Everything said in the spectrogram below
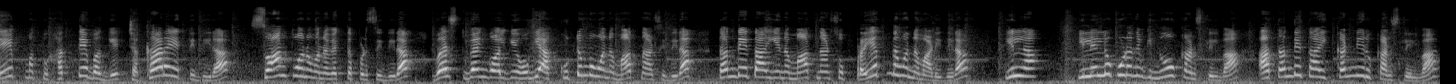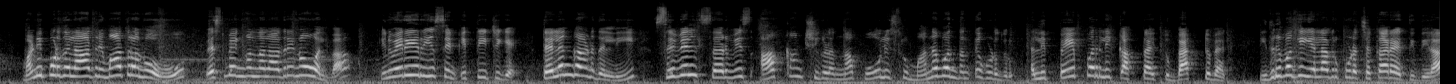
ರೇಪ್ ಮತ್ತು ಹತ್ಯೆ ಬಗ್ಗೆ ಚಕಾರ ಎತ್ತಿದ್ದೀರಾ? ಸಾಂತ್ವನವನ್ನ ವ್ಯಕ್ತಪಡಿಸಿದ್ದೀರಾ? ವೆಸ್ಟ್ ಬೆಂಗಾಲ್ಗೆ ಹೋಗಿ ಆ ಕುಟುಂಬವನ್ನ ಮಾತನಾಡಿಸಿದ್ದೀರಾ? ತಂದೆ ತಾಯಿಯನ್ನ ಮಾತನಾಡಿಸೋ ಪ್ರಯತ್ನವನ್ನ ಮಾಡಿದ್ದೀರಾ? ಇಲ್ಲ, ಇಲ್ಲೆಲ್ಲೂ ಕೂಡ ನಿಮಗೆ ನೋವು ಕಾಣಿಸ್ಲಿಲ್ವಾ? ಆ ತಂದೆ ತಾಯಿ ಕಣ್ಣೀರು ಕಾಣಿಸ್ಲಿಲ್ವಾ? ಮಣಿಪುರದಲ್ಲಿ ಆದ್ರೆ ಮಾತ್ರ ನೋವು, ವೆಸ್ಟ್ ಆದ್ರೆ ನೋವಲ್ವಾ? ಇನ್ ವೆರಿ ರೀಸೆಂಟ್ ಇತ್ತೀಚೆಗೆ ತೆಲಂಗಾಣದಲ್ಲಿ ಸಿವಿಲ್ ಸರ್ವಿಸ್ ಆಕಾಂಕ್ಷಿಗಳನ್ನ ಪೊಲೀಸರು ಮನಬಂದಂತೆ ಹೊಡೆದ್ರು. ಅಲ್ಲಿ ಪೇಪರ್ ಲೀಕ್ ಆಗ್ತಾ ಇತ್ತು ಬ್ಯಾಕ್ ಟು ಬ್ಯಾಕ್. ಇದ್ರ ಬಗ್ಗೆ ಎಲ್ಲಾದ್ರೂ ಕೂಡ ಚಕಾರ ಎತ್ತಿದ್ದೀರಾ?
